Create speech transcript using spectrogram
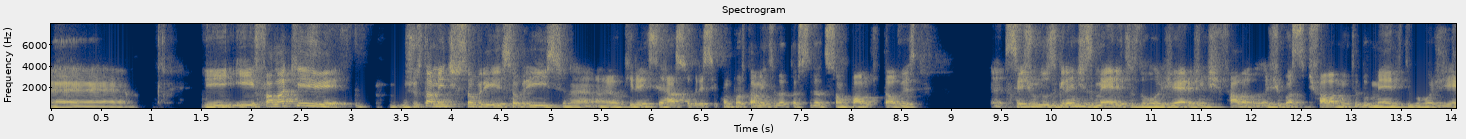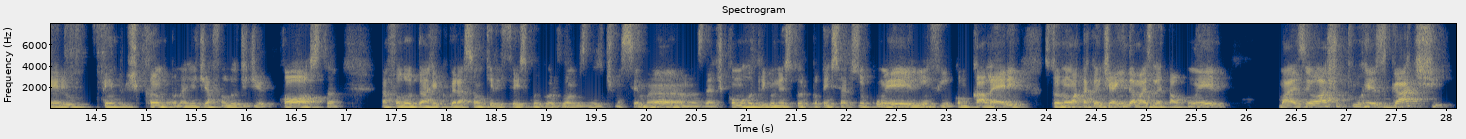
É, e, e, falar que justamente sobre, sobre isso, né? Eu queria encerrar sobre esse comportamento da torcida do São Paulo, que talvez seja um dos grandes méritos do Rogério. A gente fala, a gente gosta de falar muito do mérito do Rogério dentro de campo, né? A gente já falou de Diego Costa, já falou da recuperação que ele fez com o Igor Gomes nas últimas semanas, né? De como o Rodrigo Nestor potencializou com ele, enfim, como o Caleri se tornou um atacante ainda mais letal com ele. Mas eu acho que o resgate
